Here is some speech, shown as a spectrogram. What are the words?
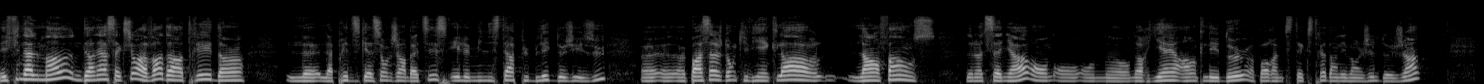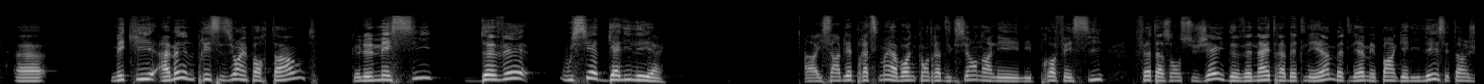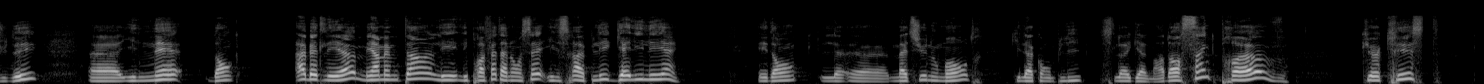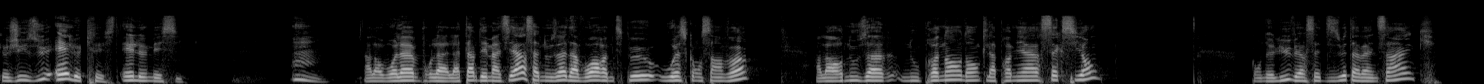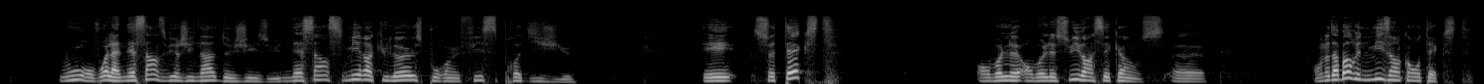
Et finalement, une dernière section avant d'entrer dans la prédication de Jean-Baptiste et le ministère public de Jésus. Un, passage donc qui vient clore l'enfance de notre Seigneur. On n'a rien entre les deux, à part un petit extrait dans l'évangile de Jean, euh, mais qui amène une précision importante que le Messie devait aussi être galiléen. il semblait pratiquement y avoir une contradiction dans les, prophéties faites à son sujet. Il devait naître à Bethléem. Bethléem n'est pas en Galilée, c'est en Judée. Euh, il naît donc à Bethléem, mais en même temps, les, prophètes annonçaient qu'il sera appelé Galiléen. Et donc, euh, Matthieu nous montre qu'il accomplit cela également. Alors, cinq preuves que Christ, que Jésus est le Christ, est le Messie. Alors voilà pour la, table des matières, ça nous aide à voir un petit peu où est-ce qu'on s'en va. Alors nous, nous prenons donc la première section qu'on a lue, versets 18 à 25 où on voit la naissance virginale de Jésus, une naissance miraculeuse pour un fils prodigieux. Et ce texte, on va le, suivre en séquence. Euh, on a d'abord une mise en contexte.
